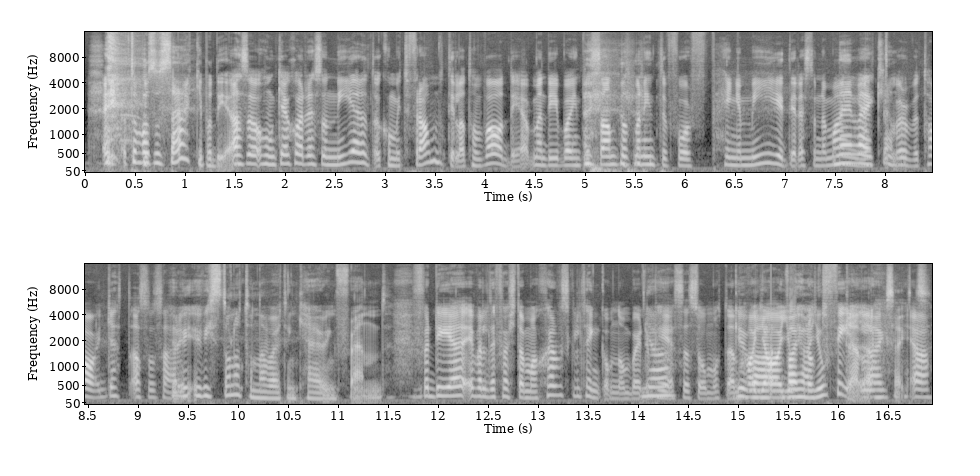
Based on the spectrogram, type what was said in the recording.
Att hon var så säker på det. Alltså hon kanske har resonerat och kommit fram till att hon var det men det är bara intressant att man inte får hänga med i det resonemanget Nej, verkligen. överhuvudtaget. Alltså så här, hur, hur visste hon att hon har varit en caring friend? för det är väl det första man själv skulle tänka om någon började Ja. bete sig så mot en. Gud, har jag gjort jag har något gjort fel? Ja, exakt. Ja.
